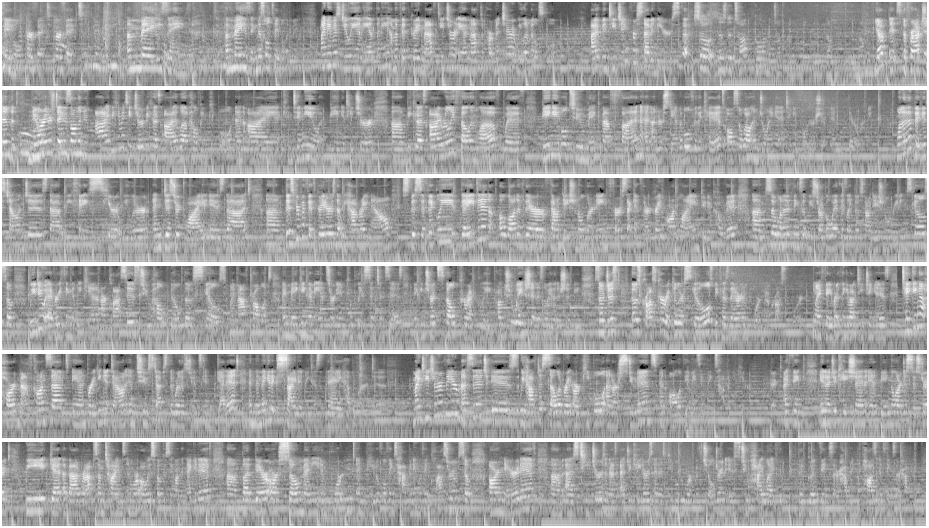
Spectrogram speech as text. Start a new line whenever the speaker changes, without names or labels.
table. Perfect, perfect. Amazing. Amazing. This whole table, amazing. My name is Julianne Anthony. I'm a fifth grade math teacher and math department chair at Wheeler Middle School. I've been teaching for seven years.
So does the top go on the top or the the?
Yep, it's the fraction.
Okay.
The numerator stays on the new. I became a teacher because I love helping people, and I continue being a teacher um, because I really fell in love with being able to make math fun and understandable for the kids, also while enjoying it and taking ownership in their learning. One of the biggest challenges that we face here at Wheeler and district wide is that um, this group of fifth graders that we have right now, specifically, they did a lot of their foundational learning first, second, third grade online due to COVID. Um, so one of the things that we struggle with is like those foundational reading skills. So we do everything that we can in our classes to help build those skills. My math problems, I'm making them answer in complete sentences, making sure it's spelled correctly, punctuation is the way that it should be. So just those cross-curricular skills because they are important across the board. My favorite thing about teaching is taking a hard math concept and breaking it down into steps where the students can get it and then they get excited because they have learned it. My Teacher of the Year message is we have to celebrate our people and our students and all of the amazing things happening. I think in education and being the largest district, we get a bad rap sometimes and we're always focusing on the negative. Um, but there are so many important and beautiful things happening within classrooms. So our narrative um, as teachers and as educators and as people who work with children is to highlight the, the good things that are happening, the positive things that are happening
